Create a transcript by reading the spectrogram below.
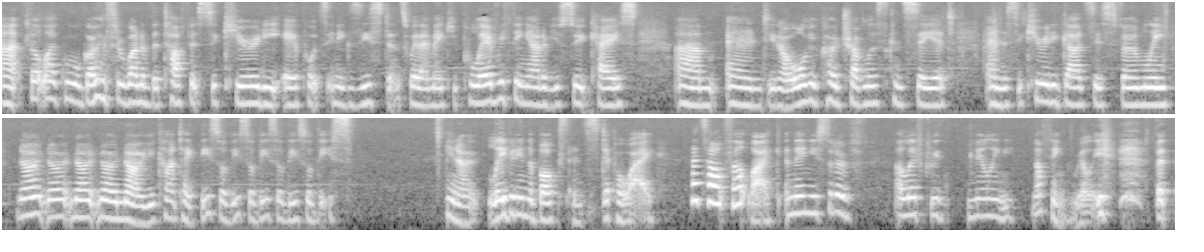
Uh, felt like we were going through one of the toughest security airports in existence where they make you pull everything out of your suitcase um, and you know all your co-travelers can see it and the security guard says firmly, no, no, no, no, no, you can't take this or this or this or this or this. You know, leave it in the box and step away. That's how it felt like. And then you sort of are left with nearly nothing, really. but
